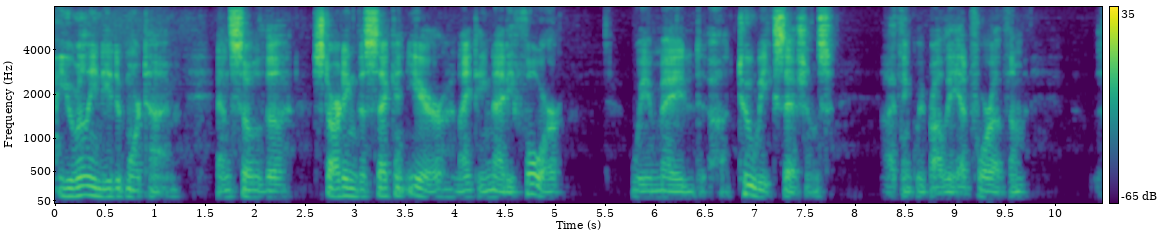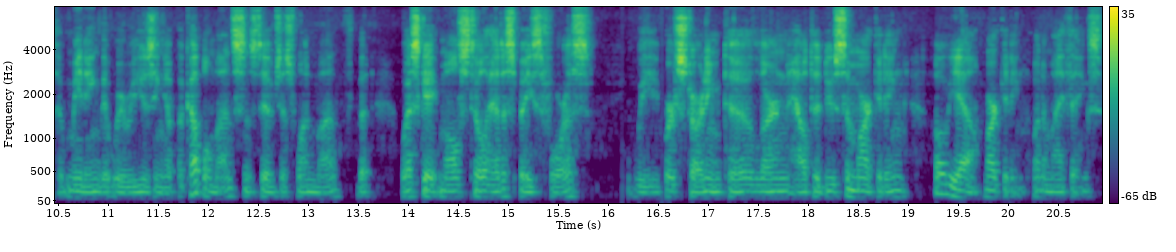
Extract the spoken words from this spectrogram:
you really needed more time. And so the starting the second year, 1994, we made uh, two week sessions. I think we probably had four of them, meaning that we were using up a couple months instead of just one month. But Westgate Mall still had a space for us. We were starting to learn how to do some marketing. Oh, yeah, marketing, one of my things.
